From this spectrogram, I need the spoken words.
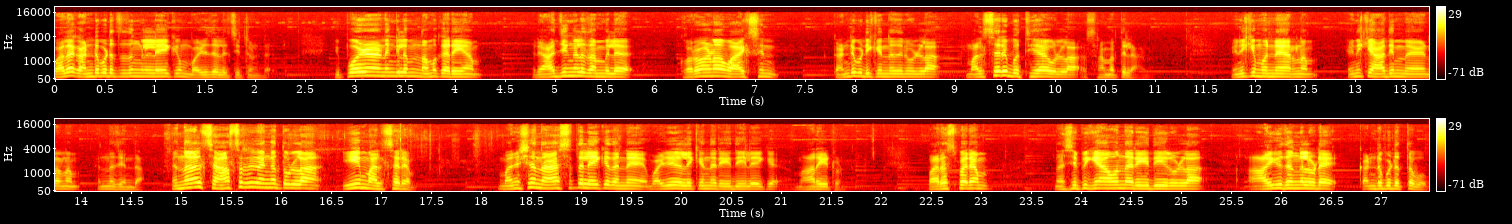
പല കണ്ടുപിടുത്തങ്ങളിലേക്കും വഴിതെളിച്ചിട്ടുണ്ട്. ഇപ്പോഴാണെങ്കിലും നമുക്കറിയാം രാജ്യങ്ങൾ തമ്മിൽ കൊറോണ വാക്സിൻ കണ്ടുപിടിക്കുന്നതിനുള്ള മത്സരബുദ്ധിയായുള്ള ശ്രമത്തിലാണ്. എനിക്ക് മുന്നേറണം എനിക്ക് ആദ്യം നേടണം എന്ന ചിന്ത. എന്നാൽ ശാസ്ത്രരംഗത്തുള്ള ഈ മത്സരം മനുഷ്യനാശത്തിലേക്ക് തന്നെ വഴിതെളിക്കുന്ന രീതിയിലേക്ക് മാറിയിട്ടുണ്ട്. പരസ്പരം നശിപ്പിക്കാവുന്ന രീതിയിലുള്ള ആയുധങ്ങളുടെ കണ്ടുപിടുത്തവും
